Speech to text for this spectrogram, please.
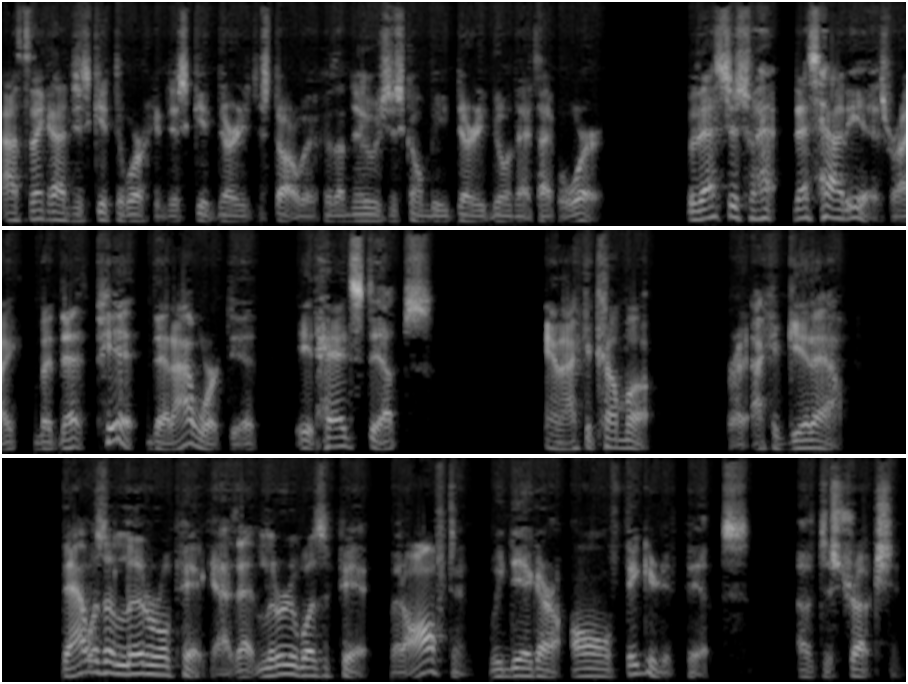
I think I'd just get to work and just get dirty to start with because I knew it was just going to be dirty doing that type of work. But that's just that's how it is, right? But that pit that I worked at, it had steps and I could come up, right? I could get out. That was a literal pit, guys. That literally was a pit. But often we dig our own figurative pits of destruction.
